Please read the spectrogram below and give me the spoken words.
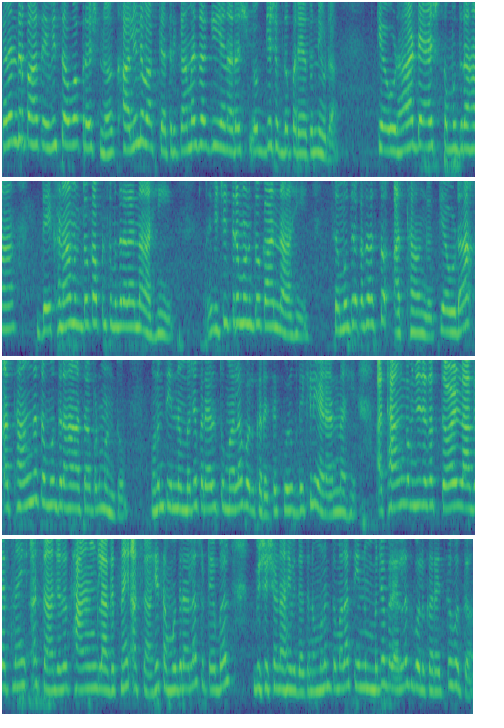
त्यानंतर पहा तेविसावा प्रश्न खालील वाक्यात रिकाम्या जागी येणारा योग्य शब्द पर्यायातून निवडा. केवढा डॅश समुद्र हा? देखणा म्हणतो का आपण समुद्राला? नाही. विचित्र म्हणतो का? नाही. समुद्र कसा असतो? अथांग. केवढा अथांग समुद्र हा असं आपण म्हणतो. म्हणून तीन नंबरच्या पर्यायाला तुम्हाला गोल करायचं. कुरूप देखील येणार नाही. अथांग म्हणजे ज्याचा तळ लागत नाही असा ज्याचा थांग लागत नाही असा हे समुद्राला सुटेबल विशेषण आहे विद्यार्थ्यांना. म्हणून तुम्हाला तीन नंबरच्या पर्यायालाच गोल करायचं होतं.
